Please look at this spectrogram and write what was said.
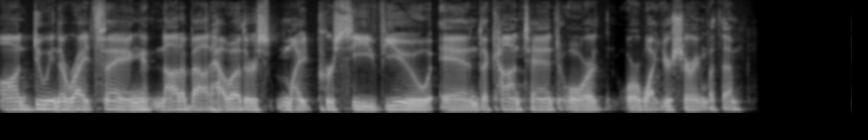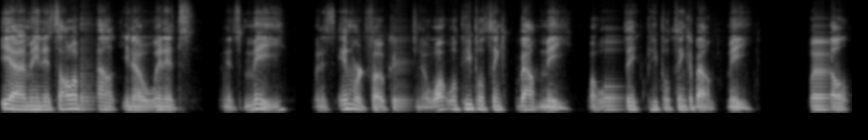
on doing the right thing, not about how others might perceive you and the content or or what you're sharing with them. Yeah, I mean, it's all about you know when it's when it's me, when it's inward focused. You know, what will people think about me? What will think people think about me? Well,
